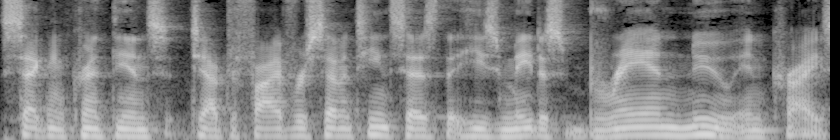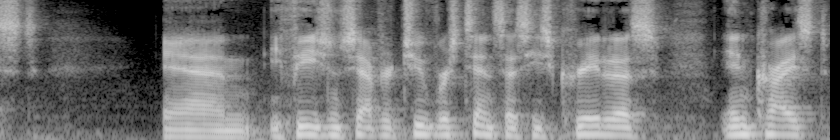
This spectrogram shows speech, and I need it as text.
2 Corinthians chapter 5 verse 17 says that he's made us brand new in Christ. And Ephesians chapter 2 verse 10 says he's created us in Christ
